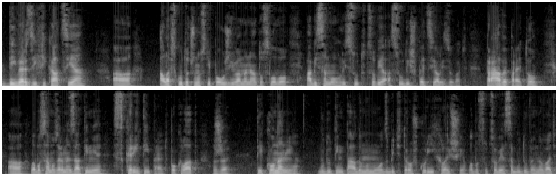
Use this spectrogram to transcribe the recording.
diverzifikácia, ale v skutočnosti používame na to slovo, aby sa mohli sudcovia a súdy špecializovať. Práve preto, lebo samozrejme za tým je skrytý predpoklad, že tie konania budú tým pádom môcť byť trošku rýchlejšie, lebo sudcovia sa budú venovať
